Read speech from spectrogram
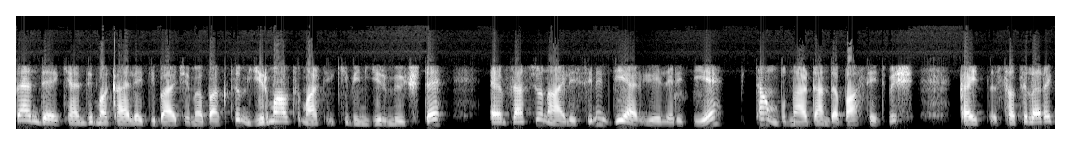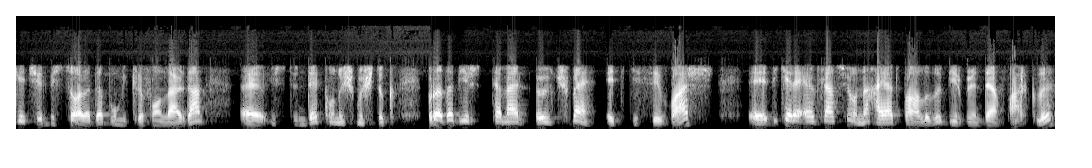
ben de kendi makale dibaceme baktım. 26 Mart 2023'te enflasyon ailesinin diğer üyeleri diye tam bunlardan da bahsetmiş. Kayıtlı satırlara geçirmiş sonra da bu mikrofonlardan e, üstünde konuşmuştuk. Burada bir temel ölçme etkisi var. E, bir kere enflasyonla hayat pahalılığı birbirinden farklı.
